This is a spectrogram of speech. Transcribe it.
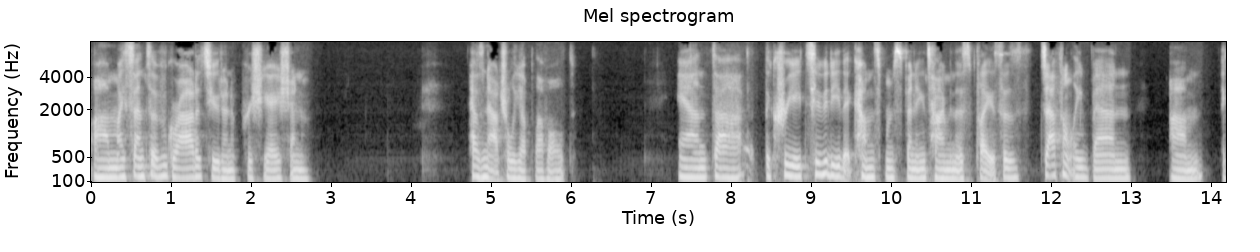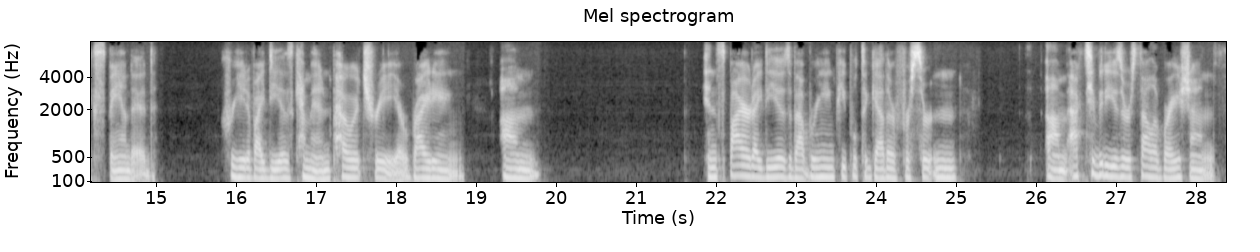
Um, my sense of gratitude and appreciation has naturally up leveled. And uh, the creativity that comes from spending time in this place has definitely been um, expanded. Creative ideas come in, poetry or writing, um, inspired ideas about bringing people together for certain um, activities or celebrations.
